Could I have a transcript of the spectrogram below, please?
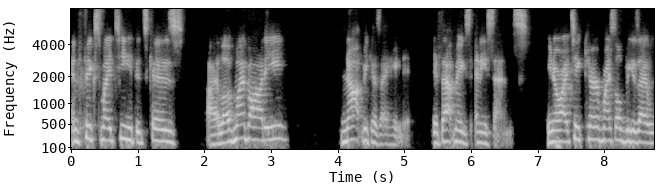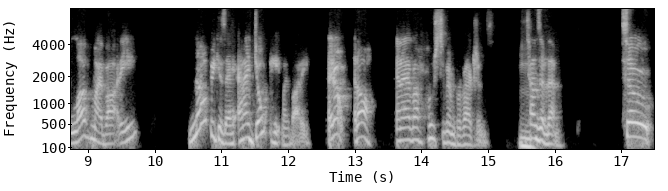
and fix my teeth, it's because I love my body, not because I hate it. If that makes any sense. You know, I take care of myself because I love my body, not because I and I don't hate my body. I don't at all. And I have a host of imperfections, Mm. tons of them. So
